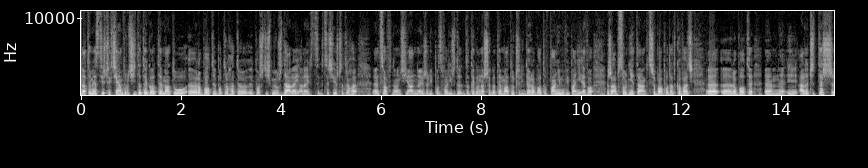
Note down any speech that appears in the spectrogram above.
Natomiast jeszcze chciałem wrócić do tego tematu roboty, bo trochę to poszliśmy już dalej, ale chcę, chcę się jeszcze trochę cofnąć, Janno, jeżeli pozwolisz, do, do tego naszego tematu, czyli do robotów. Pani mówi, Pani Ewo, że absolutnie tak, trzeba opodatkować roboty ale czy też,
